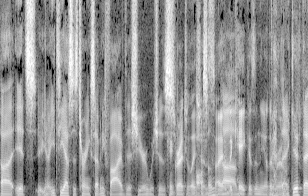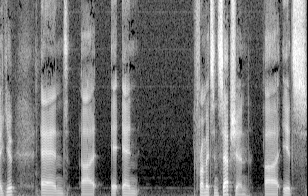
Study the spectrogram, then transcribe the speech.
Uh, it's you know ETS is turning 75 this year, which is congratulations. Awesome. I, the um, cake is in the other room. Thank you, thank you. And uh, it, and from its inception, uh, its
